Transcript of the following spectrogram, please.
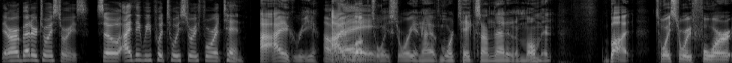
There are better Toy Stories. So I think we put Toy Story 4 at 10. I, I agree. All I love. Toy Story, and I have more takes on that in a moment. But Toy Story 4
